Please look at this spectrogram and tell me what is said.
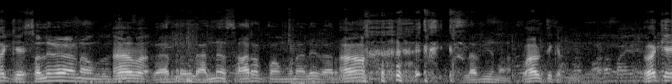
ஓகே சொல்லவே வேணாம் உங்களுக்கு ஆமா. வேற லெவல் அண்ணன் சார பாம்புனாலே வேற லவ் யூண்ணா வாழ்த்துக்கள். ஓகே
